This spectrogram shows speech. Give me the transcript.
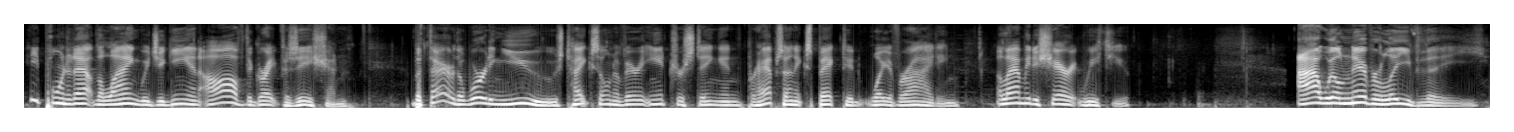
he pointed out the language again of the great physician but there, the wording used takes on a very interesting and perhaps unexpected way of writing. Allow me to share it with you. I will never leave thee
